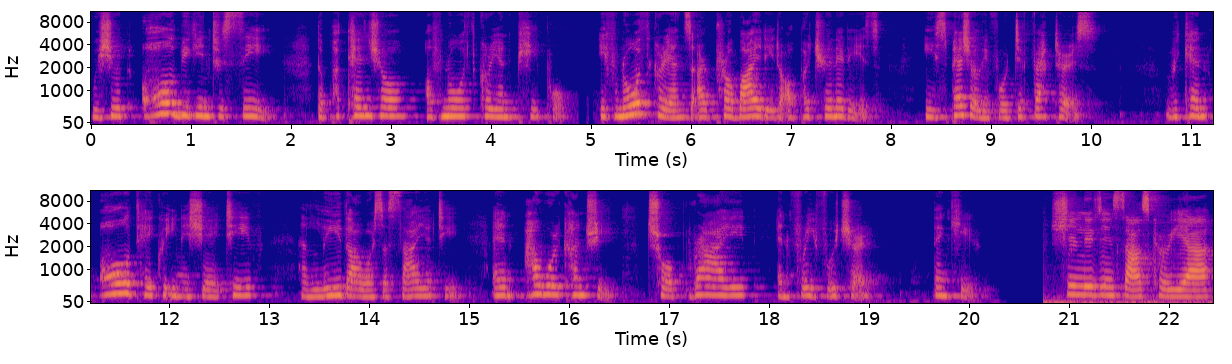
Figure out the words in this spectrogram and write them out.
we should all begin to see the potential of North Korean people. If North Koreans are provided opportunities, especially for defectors, we can all take initiative and lead our society and our country to a bright and free future. Thank you. She lives in South Korea,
